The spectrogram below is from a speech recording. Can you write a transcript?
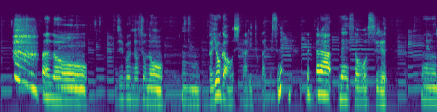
あのー、自分のその、うんとヨガをしたりとかですね。それから瞑想をする。うんっ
